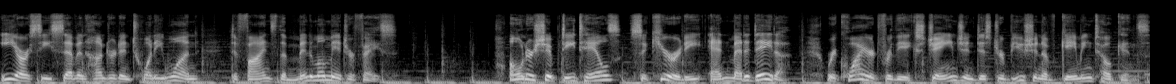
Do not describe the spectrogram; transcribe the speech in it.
ERC 721 defines the minimum interface. Ownership details, security, and metadata required for the exchange and distribution of gaming tokens.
